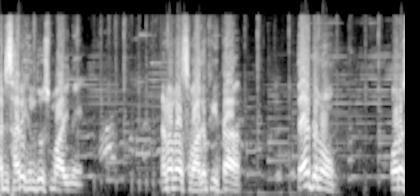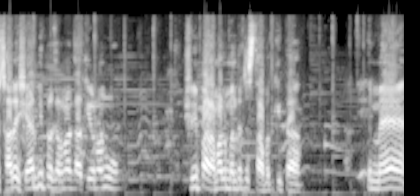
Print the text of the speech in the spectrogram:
ਅੱਜ ਸਾਰੇ ਹਿੰਦੂ ਸਮਾਜ ਨੇ ਇਹਨਾਂ ਦਾ ਸਵਾਗਤ ਕੀਤਾ। ਤਹਿ ਦਿਲੋਂ ਔਰ ਸਾਰੇ ਸ਼ਹਿਰ ਦੀ ਪ੍ਰਕਰਮਾ ਕਰਕੇ ਉਹਨਾਂ ਨੂੰ ਸ਼੍ਰੀ ਭਾਰਾਮਲ ਮੰਦਿਰ 'ਚ ਸਥਾਪਿਤ ਕੀਤਾ। ਤੇ ਮੈਂ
